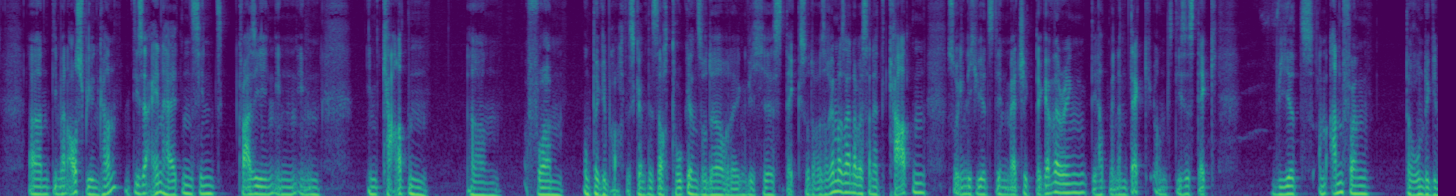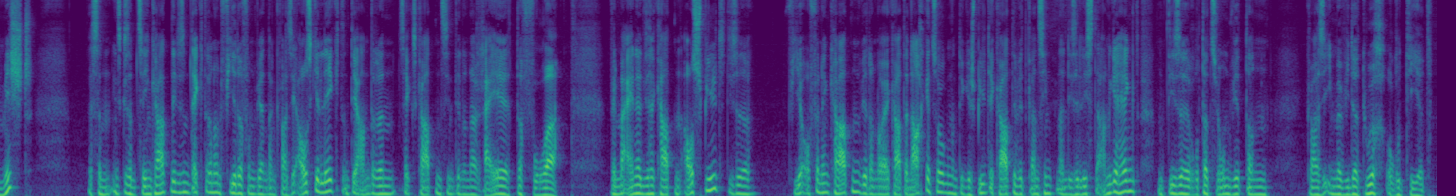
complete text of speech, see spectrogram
ähm, die man ausspielen kann. Diese Einheiten sind quasi in, in, in, in Kartenform ähm, untergebracht. Es könnten jetzt auch Tokens oder, oder irgendwelche Stacks oder was auch immer sein, aber es sind nicht Karten, so ähnlich wie jetzt in Magic the Gathering. Die hat man in einem Deck und dieses Deck wird am Anfang der Runde gemischt es sind insgesamt zehn Karten in diesem Deck drin und vier davon werden dann quasi ausgelegt und die anderen sechs Karten sind in einer Reihe davor. Wenn man eine dieser Karten ausspielt, diese vier offenen Karten, wird eine neue Karte nachgezogen und die gespielte Karte wird ganz hinten an diese Liste angehängt und diese Rotation wird dann quasi immer wieder durchrotiert.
